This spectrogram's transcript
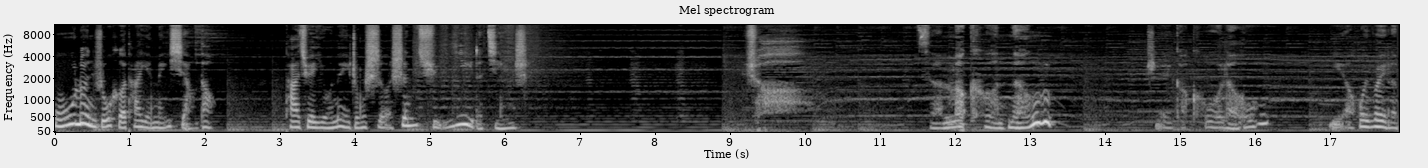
无论如何，他也没想到，他却有那种舍身取义的精神。这怎么可能？这个骷髅也会为了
